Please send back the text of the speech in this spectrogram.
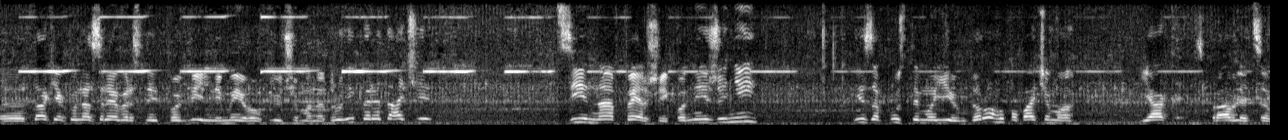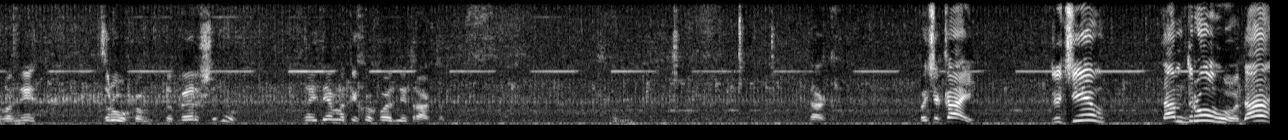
Е, Так як у нас реверсний повільний, ми його включимо на другій передачі. Ці на першій пониженій. І запустимо їх в дорогу, побачимо, як справляться вони з рухом. То перший ну, знайдемо тихоходний трактор. Так. Почекай. Включив? Там другу, да?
